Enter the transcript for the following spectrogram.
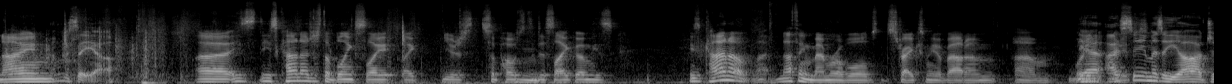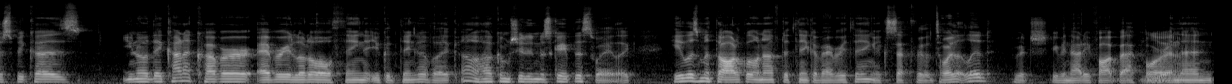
I'm gonna say yeah. Uh, he's he's kind of just a blank slate. Like you're just supposed Mm-hmm. to dislike him. He's he's kind of nothing memorable strikes me about him. Um, yeah, you- I see him as a yaw just because, you know, they kind of cover every little thing that you could think of. Like, oh, how come she didn't escape this way? Like, he was methodical enough to think of everything except for the toilet lid, which even that he fought back for. Yeah. And then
